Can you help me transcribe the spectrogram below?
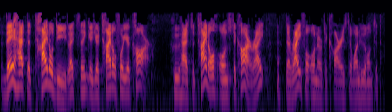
they had the title deed. Let's think of your title for your car. Who has the title owns the car, right? The rightful owner of the car is the one who owns the title.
